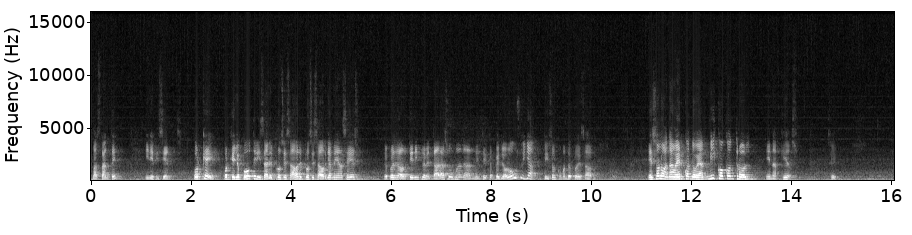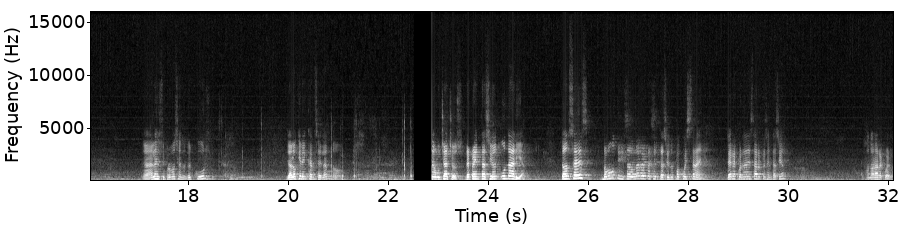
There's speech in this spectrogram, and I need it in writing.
bastante ineficientes. ¿Por qué? Porque yo puedo utilizar el procesador, el procesador ya me hace eso. El procesador tiene implementada la suma, la pero yo lo uso y ya, te hizo el comando del procesador. Eso lo van a ver cuando vean microcontrol en Arquidos. ¿sí? Ah, les estoy promocionando el curso. ¿Ya lo quieren cancelar? No. Bueno, muchachos, representación unaria. Entonces, vamos a utilizar una representación un poco extraña. ¿Ustedes recuerdan esta representación? ¿O no la recuerdo?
